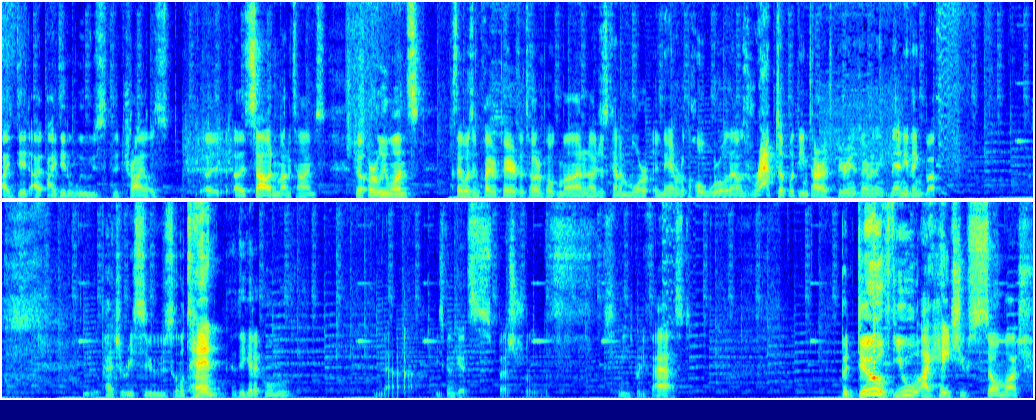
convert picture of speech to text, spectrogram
I did I, I did lose the trials a, a solid amount of times. The early ones because I wasn't quite prepared for the Totem Pokemon and I was just kind of more enamored with the whole world and I was wrapped up with the entire experience and everything anything but Pachirisu's level 10. Did he get a cool move? Nah, he's gonna get special. He's pretty fast. Bidoof, you I hate you so much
